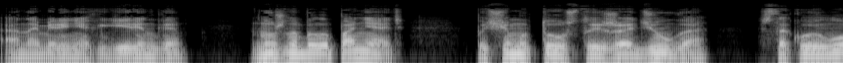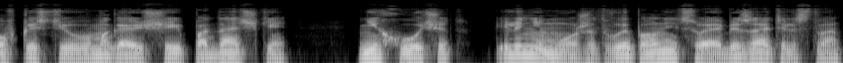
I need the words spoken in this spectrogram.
о намерениях Геринга. Нужно было понять, почему толстый жадюга, с такой ловкостью вымогающий подачки, не хочет или не может выполнить свои обязательства.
